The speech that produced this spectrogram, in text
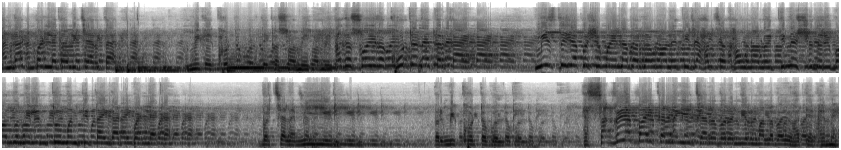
आणि गाठ पडल्या का विचारता? मी काही खोटं बोलते का स्वामी? अगं सोयरा खोटं नाही तर काय? मीच तुझ्यापाशी महिनाभर राहून आलोय तिच्या हातचं खाऊन आलोय. तिनंच शिदोरी बांधून दिली तू म्हणते ताई गाठ पडल्या का? बर चला मी येडी. बरं मी खोटं बोलते. या सगळ्या बायकांना विचारा बरं निर्मला बाई होत्या का नाही?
